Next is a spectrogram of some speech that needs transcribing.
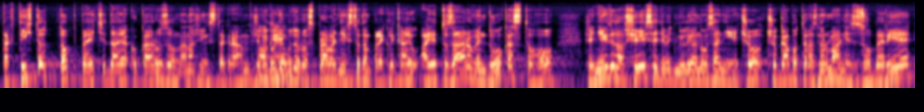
tak týchto top 5 daj ako karuzel na náš Instagram, že keď OK. ľudia budú rozprávať, nech si to tam preklikajú a je to zároveň dôkaz toho, že niekto dal 69 miliónov za niečo, čo Gabo teraz normálne zoberie,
